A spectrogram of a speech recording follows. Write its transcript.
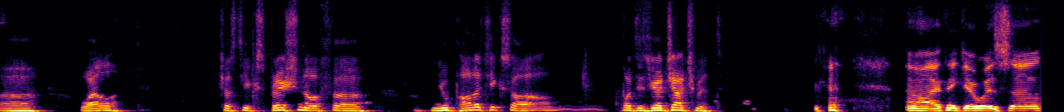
uh, well just the expression of uh, new politics, or what is your judgment? Uh, I think it was uh,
